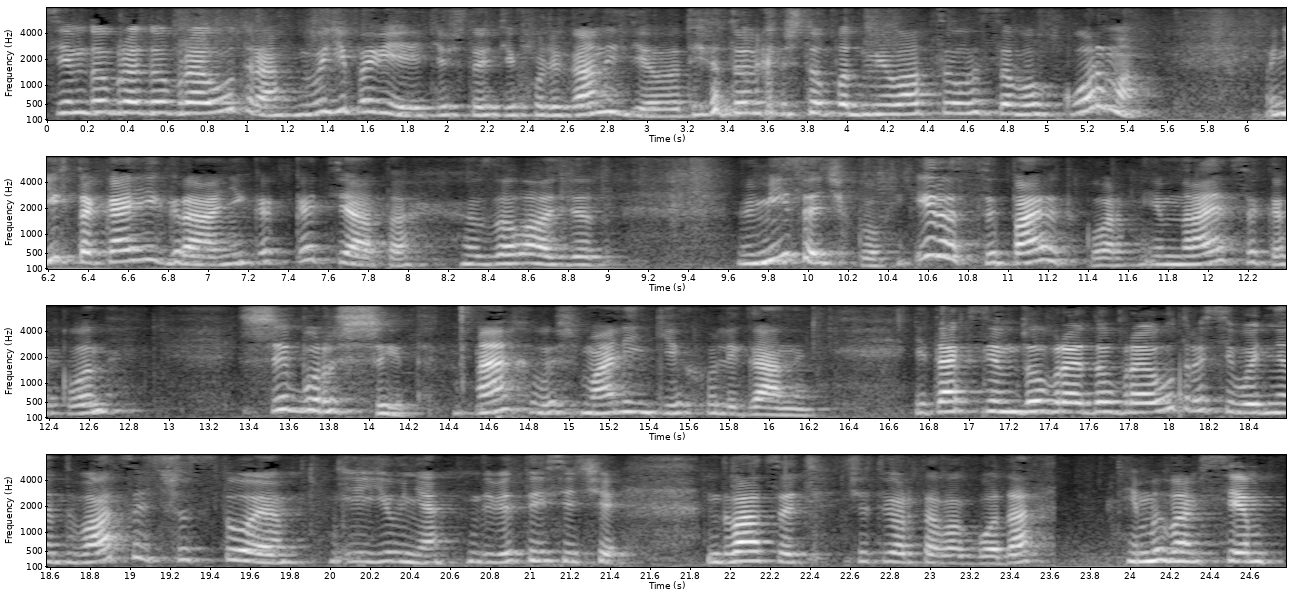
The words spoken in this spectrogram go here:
Всем доброе-доброе утро. Вы не поверите, что эти хулиганы делают. Я только что подмела целый совок корма. У них такая игра, они как котята залазят в мисочку и рассыпают корм. Им нравится, как он шибуршит. Ах, вы ж маленькие хулиганы. Итак, всем доброе-доброе утро. Сегодня 26 июня 2024 года. И мы вам всем,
